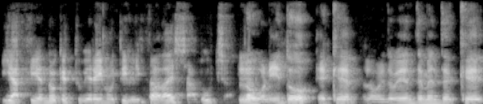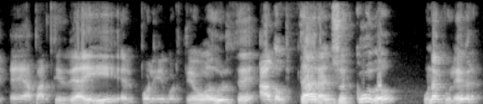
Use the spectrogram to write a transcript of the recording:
y haciendo que estuviera inutilizada esa ducha. Lo bonito es que, lo bonito evidentemente es que eh, a partir de ahí el Polideportivo Guadulce adoptara en su escudo una culebra.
